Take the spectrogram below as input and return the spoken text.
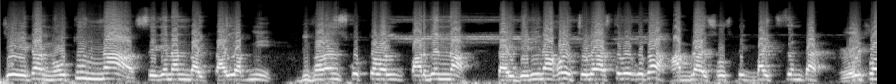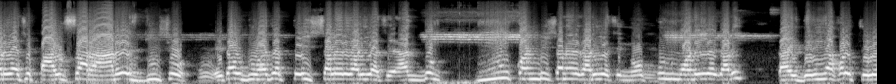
যে এটা নতুন না সেকেন্ড হ্যান্ড বাইক তাই আপনি ডিফারেন্স করতে পার- পারবেন না। তাই দেরি না করে চলে আসতে হবে কোথায়? হাবড়ায় স্বস্তিক বাইক সেন্টার। এরপরে আছে পালসার আর এস দুশো। এটাও দু হাজার তেইশ সালের গাড়ি আছে। একদম নিউ কন্ডিশনের গাড়ি আছে নতুন মডেলের গাড়ি। তাই দেরি না করে চলে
